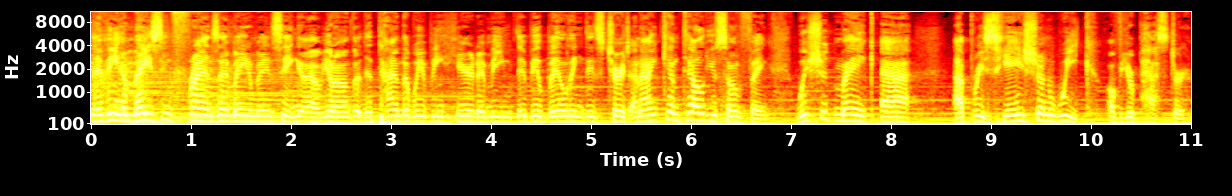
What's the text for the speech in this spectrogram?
They've been amazing friends. They've been amazing. Uh, you know, the, the, time that we've been here, they've been, they've been building this church. And I can tell you something. We should make a appreciation week of your pastor.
